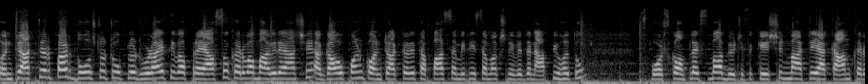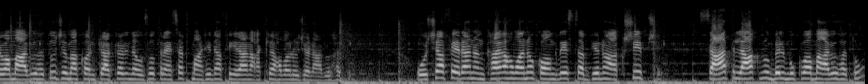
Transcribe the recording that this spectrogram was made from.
કોન્ટ્રાક્ટર પર દોષનો ટોપલો ઢોળાય તેવા પ્રયાસો કરવામાં આવી રહ્યા છે. અગાઉ પણ કોન્ટ્રાક્ટરે તપાસ સમિતિ સમક્ષ નિવેદન આપ્યું હતું. સ્પોર્ટ્સ કોમ્પ્લેક્સમાં બ્યુટિફિકેશન માટે આ કામ કરવામાં આવ્યું હતું, જેમાં કોન્ટ્રાક્ટરે નવસો ત્રેસઠ માટીના ફેરા નાખ્યા હોવાનું જણાવ્યું હતું. ઓછા ફેરા નંખાયા હોવાનો કોંગ્રેસ સભ્યનો આક્ષેપ છે. સાત લાખનું બિલ મૂકવામાં આવ્યું હતું.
